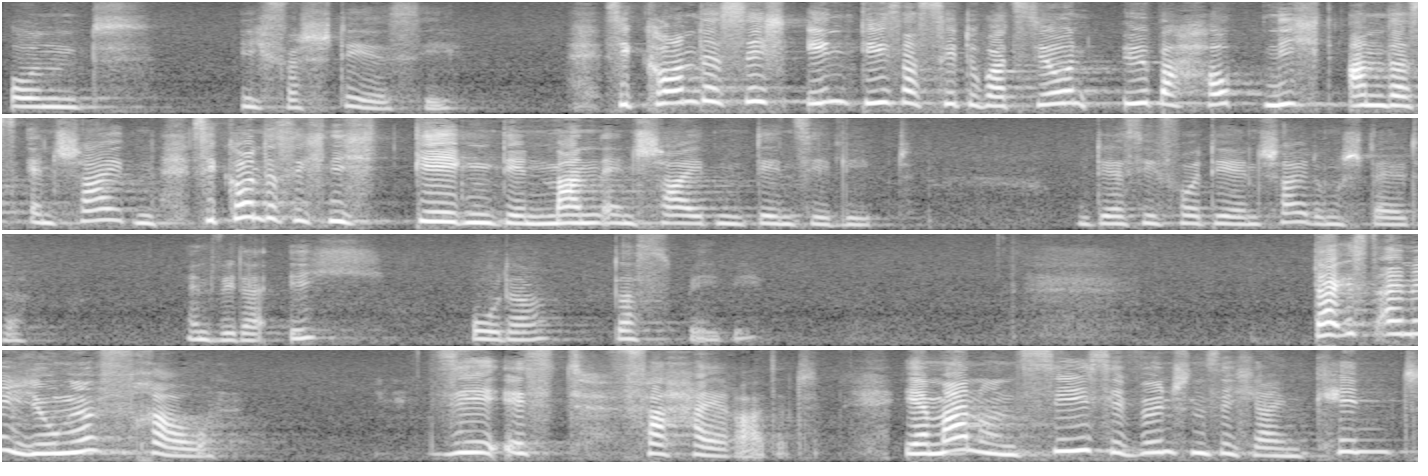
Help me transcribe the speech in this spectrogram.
Und ich verstehe sie. Sie konnte sich in dieser Situation überhaupt nicht anders entscheiden. Sie konnte sich nicht gegen den Mann entscheiden, den sie liebt und der sie vor die Entscheidung stellte. Entweder ich oder das Baby. Da ist eine junge Frau. Sie ist verheiratet. Ihr Mann und sie, sie wünschen sich ein Kind,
